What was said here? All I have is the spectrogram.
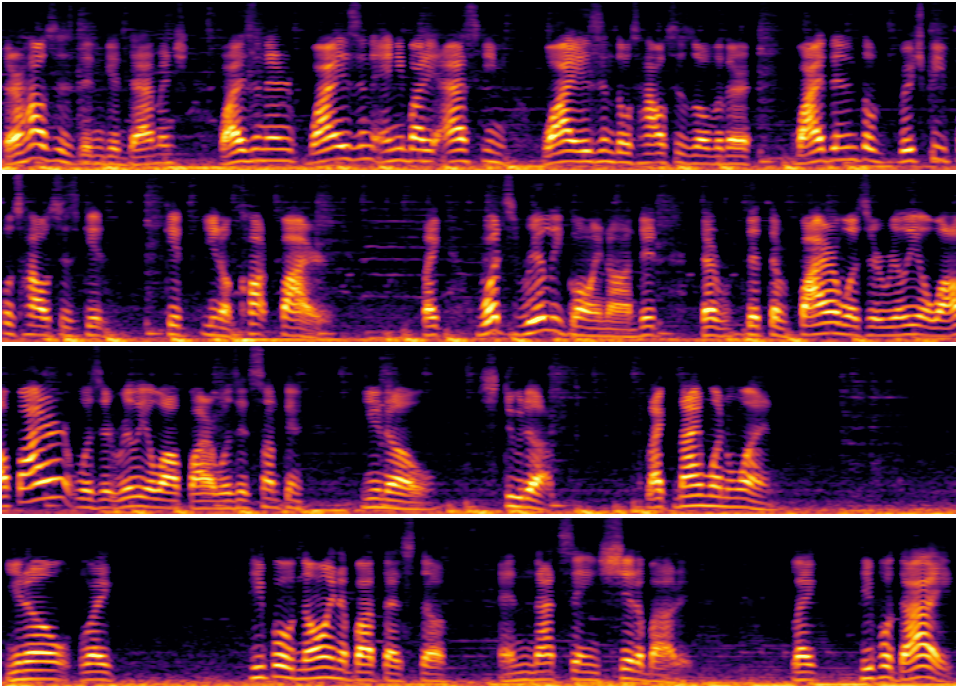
their houses didn't get damaged. Why isn't there, why isn't anybody asking why isn't those houses over there? Why didn't the rich people's houses get get you know caught fire? Like what's really going on? Did that that the fire was it really a wildfire? Was it really a wildfire? Was it something you know stewed up like 911? You know, like people knowing about that stuff and not saying shit about it. Like people died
